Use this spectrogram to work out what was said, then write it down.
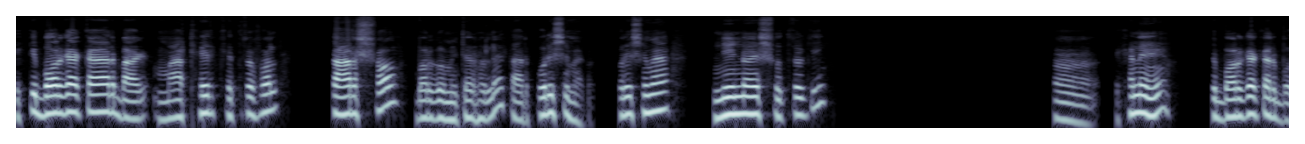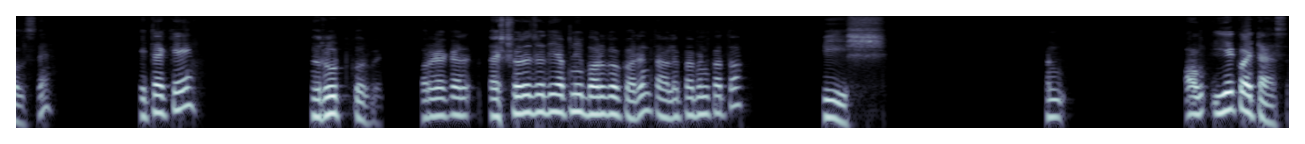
একটি বর্গাকার বা মাঠের ক্ষেত্রফল 400 বর্গমিটার হলে তার পরিসীমা কত? পরিসীমা নির্ণয়ের সূত্র কি? এখানে বর্গাকার বলছে, এটাকে রুট করবেন। বর্গাকার ৪০০ রে যদি আপনি বর্গ করেন তাহলে পাবেন কত? ২০ এখন ইয়ে কয়টা আছে?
